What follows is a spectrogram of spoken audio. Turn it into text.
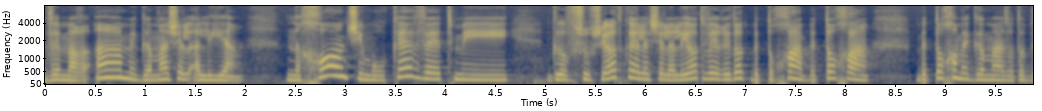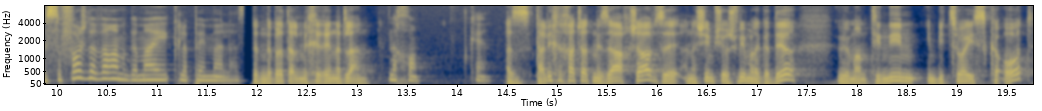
ומראה מגמה של עלייה. נכון שהיא מורכבת מגבשושיות כאלה של עליות וירידות בתוכה, בתוך, ה, בתוך המגמה הזאת, ובסופו של דבר המגמה היא כלפי מעלה. את מדברת על מחירי נדל"ן. נכון. כן. אז תהליך אחד שאת מזהה עכשיו זה אנשים שיושבים על הגדר וממתינים עם ביצוע עסקאות.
